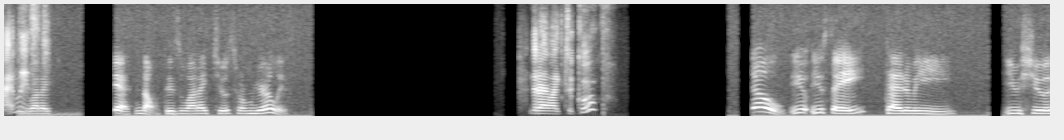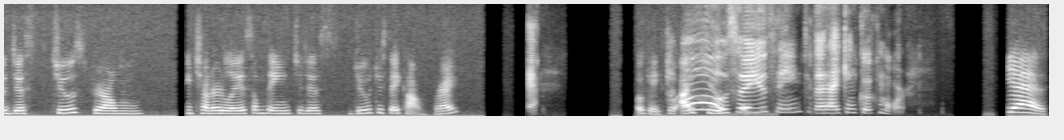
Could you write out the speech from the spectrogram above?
My is what I. list. Yes, no, this is what I choose from your list. That I like to cook? No, you you say that we you should just choose from each other list something to just do to stay calm, right? Okay, so I oh, choose. so you think that I can cook more? Yes,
